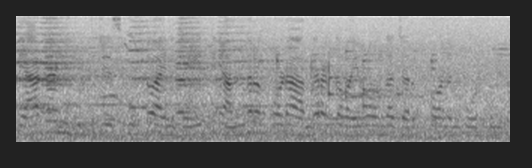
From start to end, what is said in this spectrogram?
త్యాగాన్ని గుర్తు చేసుకుంటూ ఆయన జయంతిని అందరం కూడా అంగరంగ వైభవంగా జరుపుకోవాలని కోరుకుంటూ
